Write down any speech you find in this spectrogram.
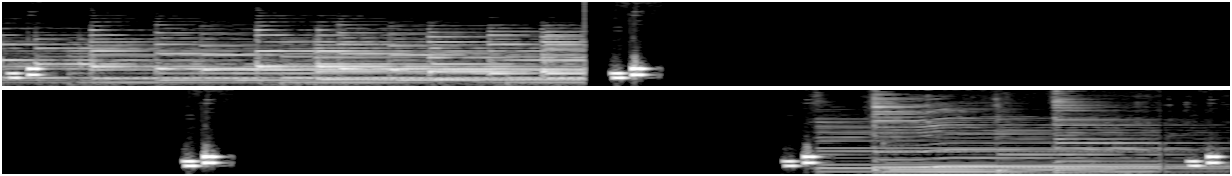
고고 고맙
